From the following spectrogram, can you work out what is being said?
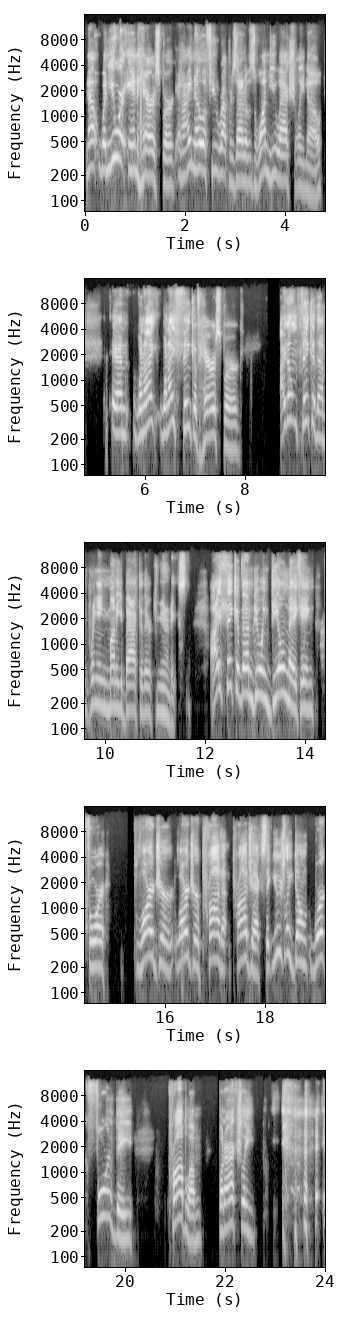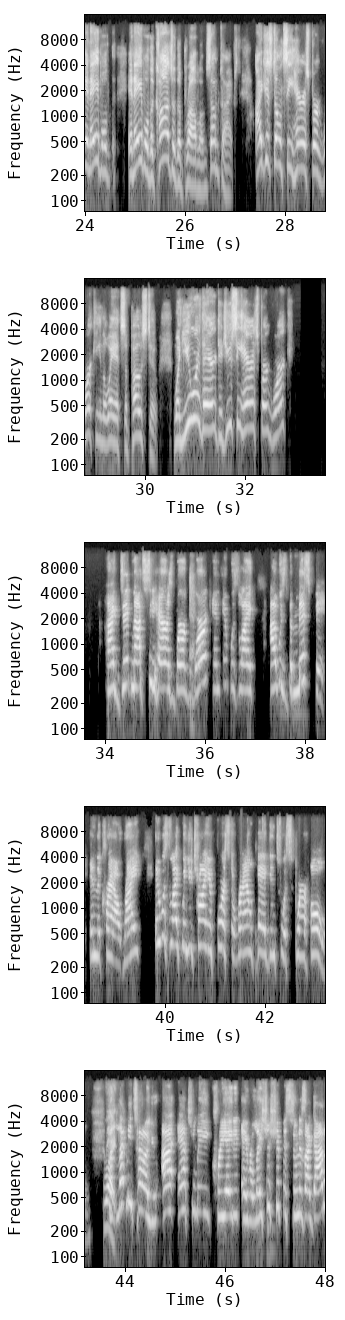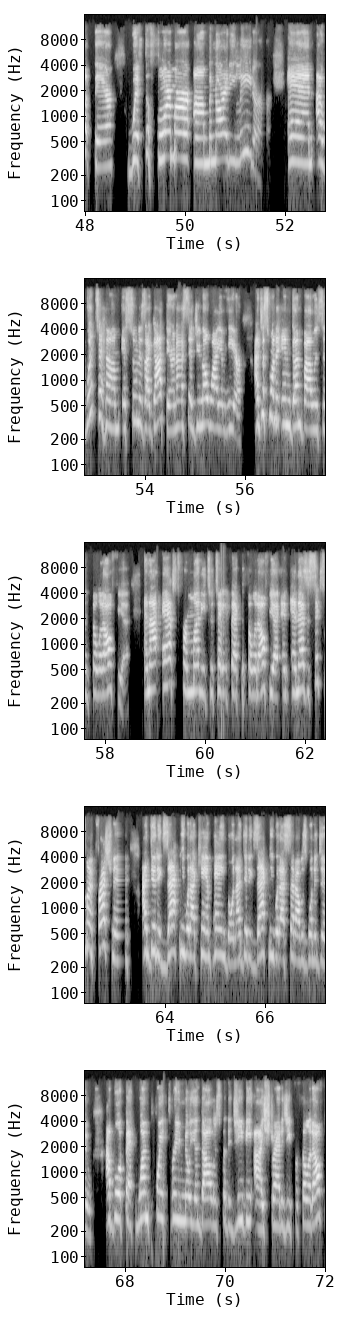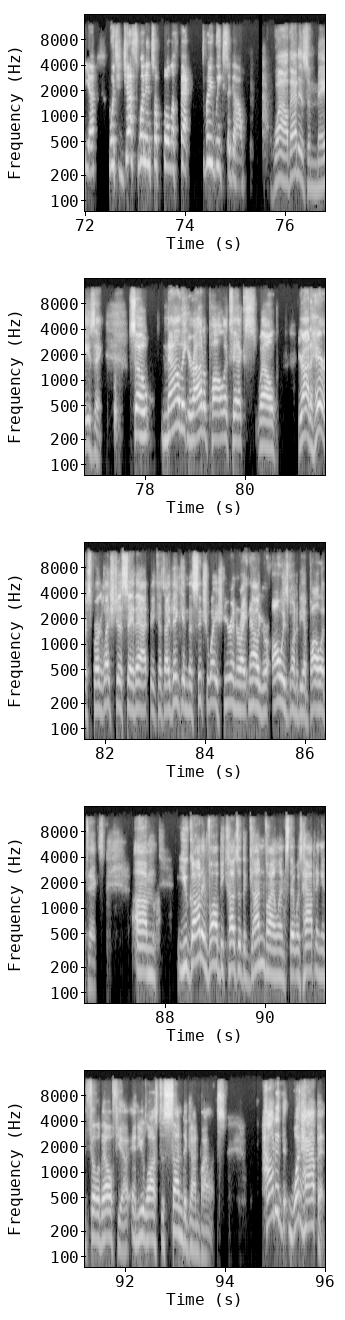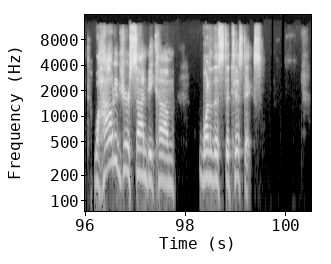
Now, when you were in Harrisburg, and I know a few representatives, one you actually know, and when I when I think of Harrisburg, I don't think of them bringing money back to their communities. I think of them doing deal making for larger larger product projects that usually don't work for the problem, but are actually enable enable the cause of the problem sometimes i just don't see harrisburg working the way it's supposed to when you were there did you see harrisburg work i did not see harrisburg work and it was like i was the misfit in the crowd right it was like when you try and force a round peg into a square hole. Right. But let me tell you, I actually created a relationship as soon as I got up there with the former um, minority leader. And I went to him as soon as I got there and I said, You know why I'm here? I just want to end gun violence in Philadelphia. And I asked for money to take back to Philadelphia. And, and as a six month freshman, I did exactly what I campaigned on. I did exactly what I said I was going to do. I bought back $1.3 million for the GVI strategy for Philadelphia, which just went into full effect three weeks ago. Wow, that is amazing. So now that you're out of politics, well, you're out of Harrisburg. Let's just say that because I think in the situation you're in right now, you're always going to be in politics. Um, you got involved because of the gun violence that was happening in Philadelphia, and you lost a son to gun violence. How did what happened? Well, how did your son become one of the statistics?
